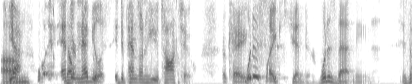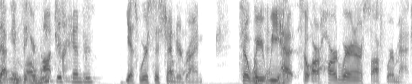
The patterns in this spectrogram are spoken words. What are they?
um, yeah. Well, and, and now- they're nebulous. It depends on who you talk to. Okay. What is like? cisgender? What does that mean? Is That means that you're not cisgendered? Yes, we're cisgendered, Okay. Brian. So we Okay. we have so our hardware and our software match.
